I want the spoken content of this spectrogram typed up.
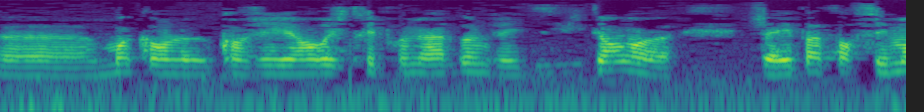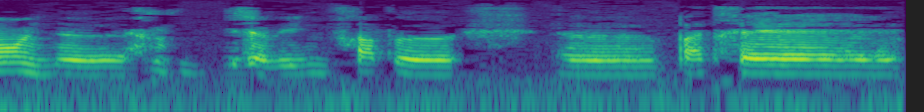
Euh, moi, quand, quand j'ai enregistré le premier album, j'avais 18 ans, euh, j'avais pas forcément une, j'avais une frappe pas très,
